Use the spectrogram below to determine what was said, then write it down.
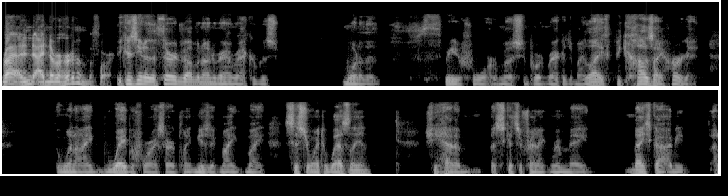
right. I didn't. I'd never heard of him before. because you know the third Velvet Underground record was one of the three or four most important records of my life because I heard it when I way before I started playing music. My my sister went to Wesleyan. She had a, a schizophrenic roommate, nice guy. I mean, I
